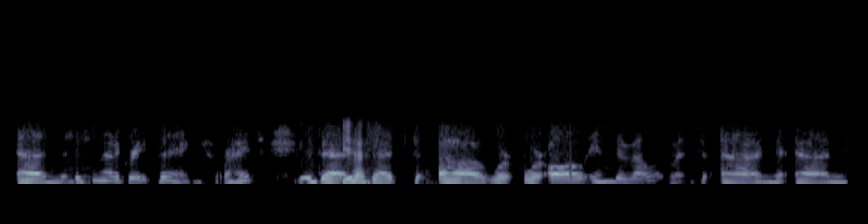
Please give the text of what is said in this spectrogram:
and mm-hmm. isn't that a great thing, right? That yes. that uh, we're we're all in development, and and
